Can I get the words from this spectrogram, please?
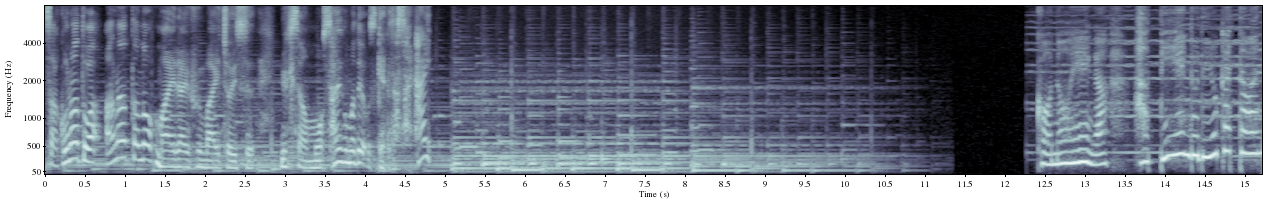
さあ、この後はあなたのマイライフマイチョイス。ゆきさんも最後までお付き合いください。はいこの映画ハッピーエンドでよかったわね。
